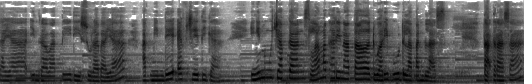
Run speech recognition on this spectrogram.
Saya Indrawati di Surabaya, admin DFJ 3. Ingin mengucapkan selamat Hari Natal 2018. Tak terasa,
